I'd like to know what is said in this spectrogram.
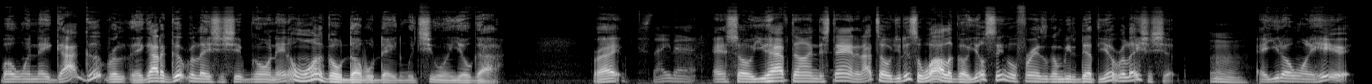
but when they got good, they got a good relationship going. They don't want to go double dating with you and your guy, right? Say that. And so you have to understand. And I told you this a while ago. Your single friends are gonna be the death of your relationship, Mm. and you don't want to hear it,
